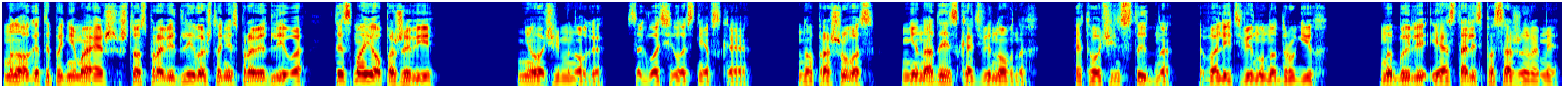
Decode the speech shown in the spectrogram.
«Много ты понимаешь, что справедливо, что несправедливо. Ты с мое поживи». «Не очень много», — согласилась Невская. «Но прошу вас, не надо искать виновных. Это очень стыдно, валить вину на других. Мы были и остались пассажирами,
